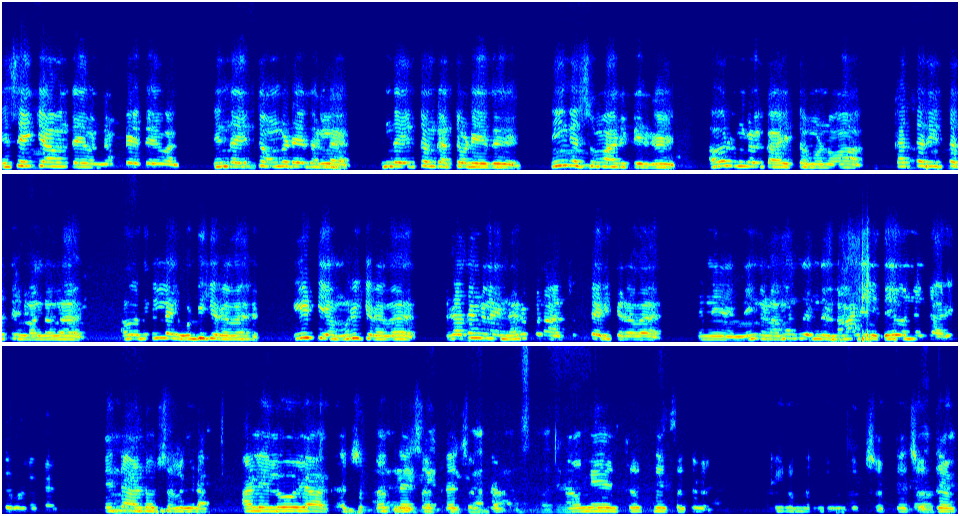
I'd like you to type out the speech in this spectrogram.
இசைக்கியாவின் தேவன் நம்முடைய தேவன். இந்த யுத்தம் உங்களுடையதல்ல. இந்த யுத்தம் கத்தோடையது நீங்க சும்மா இருப்பீர்கள். அவர் உங்களுக்கு ஆயத்தம் பண்ணுவார் கத்தர் யுத்தத்தில் வல்லவர். அவர் இல்லை ஒடிக்கிறவர் ஈட்டியை முறிக்கிறவர். ரதங்களை நெருப்பினால் சுட்டரிக்கிறவர். நீங்கள் அமர்ந்திருந்த நானே தேவன் என்று அறிந்து கொள்ளுங்கள் என்று ஆண்டவர் சொல்லுகிறார். அல்லேலூயா சொத்ரே சொத்தே சொத்தே ஆமென். சொத்ரே சொத்தே சொத்ரே சொத்ரம்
